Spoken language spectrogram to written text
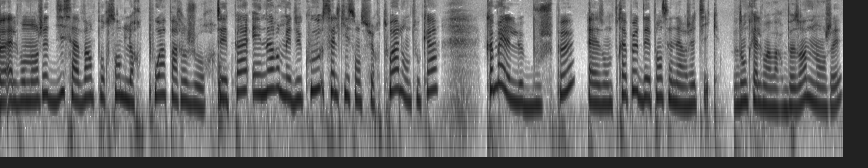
Euh, Elles vont manger 10 à 20% de leur poids par jour. C'est pas énorme, mais du coup, celles qui sont sur toile, en tout cas, comme elles le bougent peu, elles ont très peu de dépenses énergétiques. Donc elles vont avoir besoin de manger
